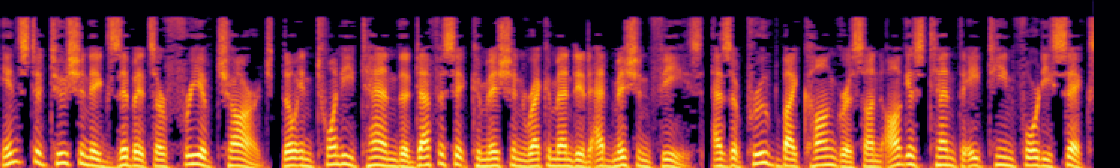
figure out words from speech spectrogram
Institution exhibits are free of charge, though in 2010 the Deficit Commission recommended admission fees. As approved by Congress on August 10, 1846,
